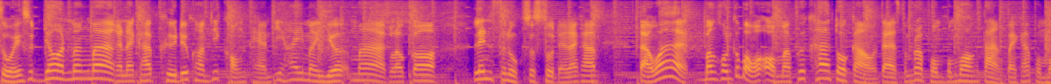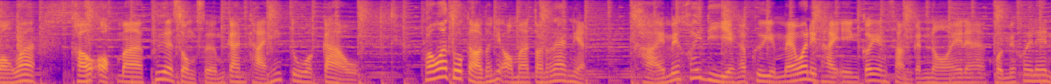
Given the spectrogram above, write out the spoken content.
สวยสุดยอดมากๆนะครับ คือด้วยความที่ของแถมที่ให้มาเยอะมาก แล้วก็เล่นสนุกสุดๆนะครับ แต่ว่าบางคนก็บอกว่าออกมาเพื่อฆ่าตัวเก่า แต่สำหรับผมผมมองต่างไปครับ ผมมองว่าเขาออกมาเพื่อส่งเสริมการขายให้ตัวเก่า เพราะว่าตัวเก่าตอนที่ออกมาตอนแรกเนี่ยขายไม่ค่อยดีครับ คืออย่างแม้ว่าในไทยเองก็ยังสั่งกันน้อยนะฮะคนไม่ค่อยเล่น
